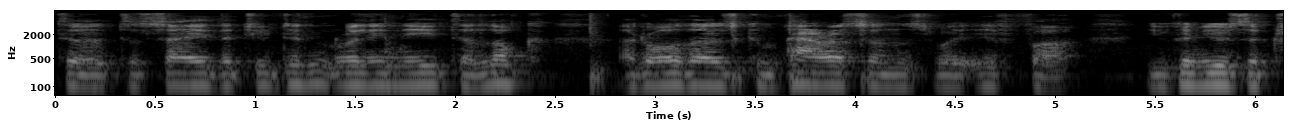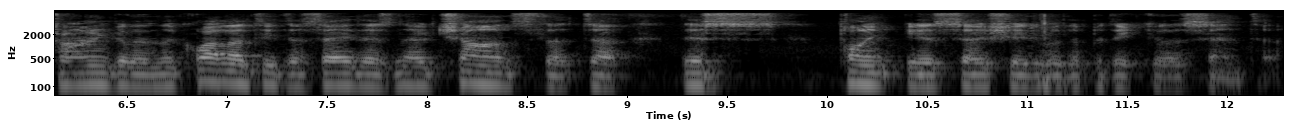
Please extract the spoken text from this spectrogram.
to, to, say that you didn't really need to look at all those comparisons if uh, you can use the triangle inequality to say there's no chance that uh, this point be associated with a particular center.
